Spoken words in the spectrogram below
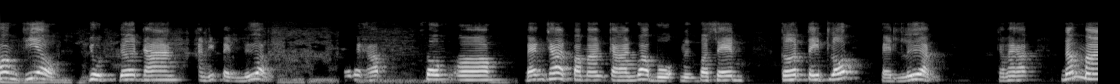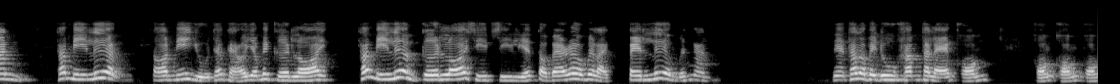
ท่องเที่ยวหยุดเดินทางอันนี้เป็นเรื่องใช่ไหมครับส่งออกแบงค์ชาติประมาณการว่าบวกหนึ่งเปอร์เซ็นต์เกิดติดลบเป็นเรื่องใช่ไหมครับ น้ำมันถ้ามีเรื่อง ตอนนี้อยู่แถวๆยังไม่เกินร้อยถ้ามีเรื่องเกินร้อยสี่สี่เหรียญต่อแบเรลเมื่อไหร่เป็นเรื่องเหมือนกัน เนี่ยถ้าเราไปดูคำแถลงของของของของ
